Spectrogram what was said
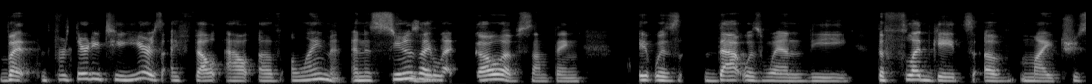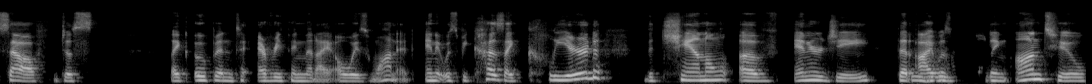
but for 32 years, I felt out of alignment. And as soon as mm-hmm. I let go of something, it was that was when the the floodgates of my true self just like opened to everything that I always wanted. And it was because I cleared the channel of energy that mm-hmm. I was mm-hmm. holding onto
